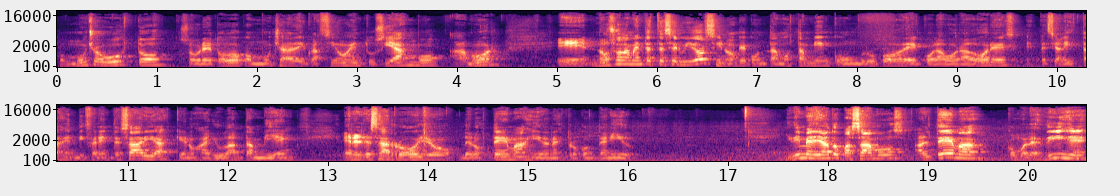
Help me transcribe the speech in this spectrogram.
con mucho gusto, sobre todo con mucha dedicación, entusiasmo, amor. Eh, no solamente este servidor, sino que contamos también con un grupo de colaboradores, especialistas en diferentes áreas, que nos ayudan también en el desarrollo de los temas y de nuestro contenido. Y de inmediato pasamos al tema. Como les dije,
